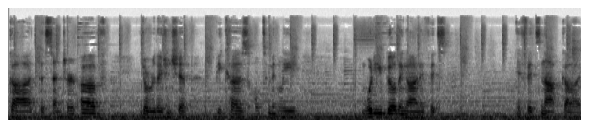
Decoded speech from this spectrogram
God the center of your relationship because ultimately, what are you building on if it's if it's not God,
